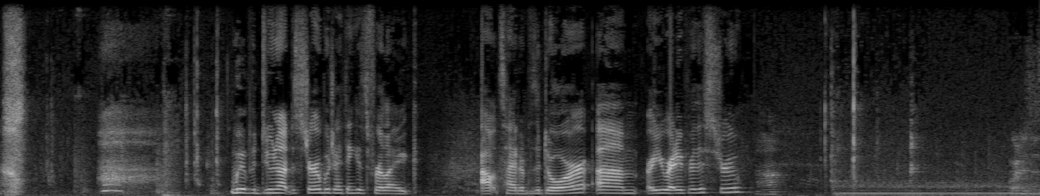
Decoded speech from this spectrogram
we have a do not disturb, which I think is for like outside of the door. Um, are you ready for this, Drew? Uh-huh. What is this?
